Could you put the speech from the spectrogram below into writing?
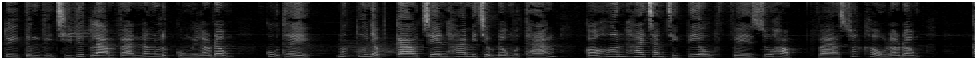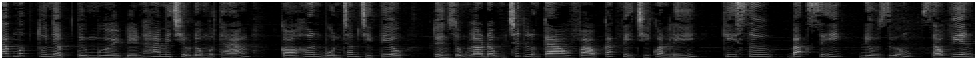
tùy từng vị trí việc làm và năng lực của người lao động. Cụ thể, mức thu nhập cao trên 20 triệu đồng một tháng, có hơn 200 chỉ tiêu về du học và xuất khẩu lao động. Các mức thu nhập từ 10 đến 20 triệu đồng một tháng, có hơn 400 chỉ tiêu tuyển dụng lao động chất lượng cao vào các vị trí quản lý, kỹ sư, bác sĩ, điều dưỡng, giáo viên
